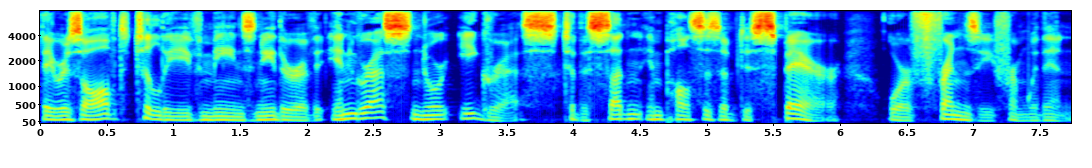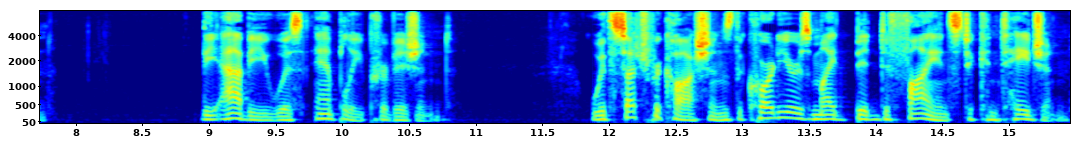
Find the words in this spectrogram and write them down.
They resolved to leave means neither of ingress nor egress to the sudden impulses of despair or of frenzy from within. The abbey was amply provisioned. With such precautions, the courtiers might bid defiance to contagion.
